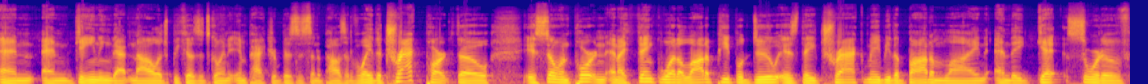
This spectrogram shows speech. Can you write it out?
and and gaining that knowledge because it's going to impact your business in a positive way. The track part though is so important, and I think what a lot of people do is they track maybe the bottom line and they get sort of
